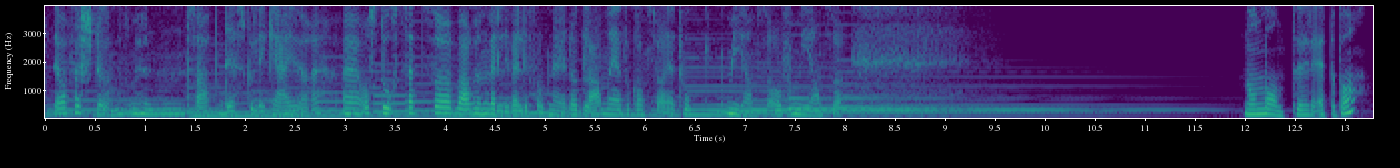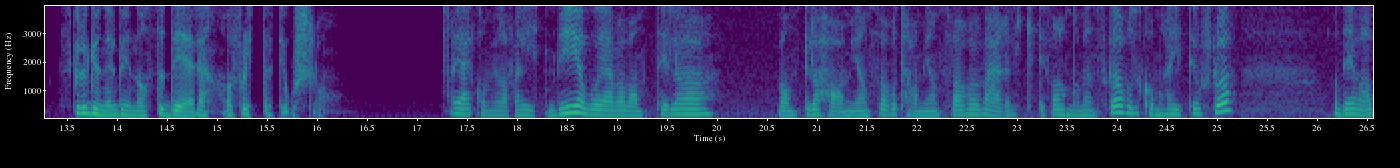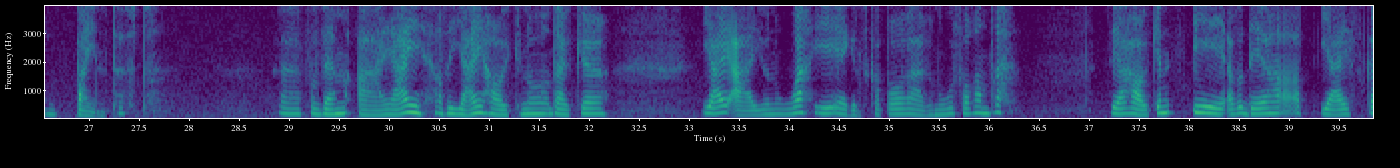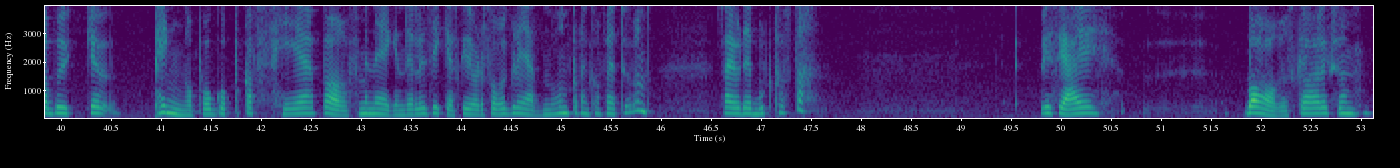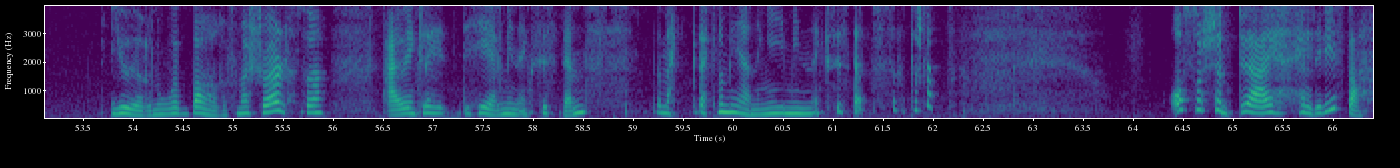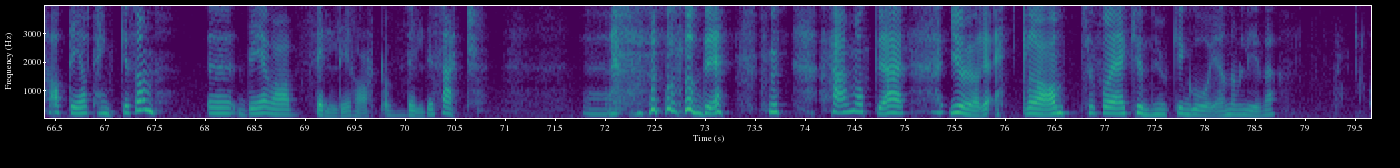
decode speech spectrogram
Det var første som hun sa at det skulle ikke jeg gjøre. Eh, Og stort sett så var hun veldig veldig fornøyd og glad når jeg tok ansvar. Jeg tok mye ansvar og for mye ansvar. Noen måneder etterpå skulle Gunhild begynne å studere og flytte til Oslo. Og jeg kom jo da fra en liten by hvor jeg var vant til å, vant til å ha mye ansvar og ta mye ansvar og være viktig for andre mennesker. Og så kommer jeg hit til Oslo, og det var beintøft. Eh, For hvem er jeg? Altså, jeg har jo ikke noe Det er jo ikke Jeg er jo noe i egenskap av å være noe for andre. Så jeg har jo ikke en e... Altså, det at jeg skal bruke penger på å gå på kafé bare for min egen del, hvis ikke jeg skal gjøre det for å glede noen på den kaféturen, så er jo det bortkasta. Hvis jeg bare skal liksom gjøre noe bare for meg sjøl, så er jo egentlig hele min eksistens er, Det er ikke noe mening i min eksistens, rett og slett. Og så skjønte jo jeg heldigvis da, at det å tenke sånn, eh, det var veldig rart og veldig sært. Eh, så det Her måtte jeg gjøre et eller annet, for jeg kunne jo ikke gå gjennom livet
